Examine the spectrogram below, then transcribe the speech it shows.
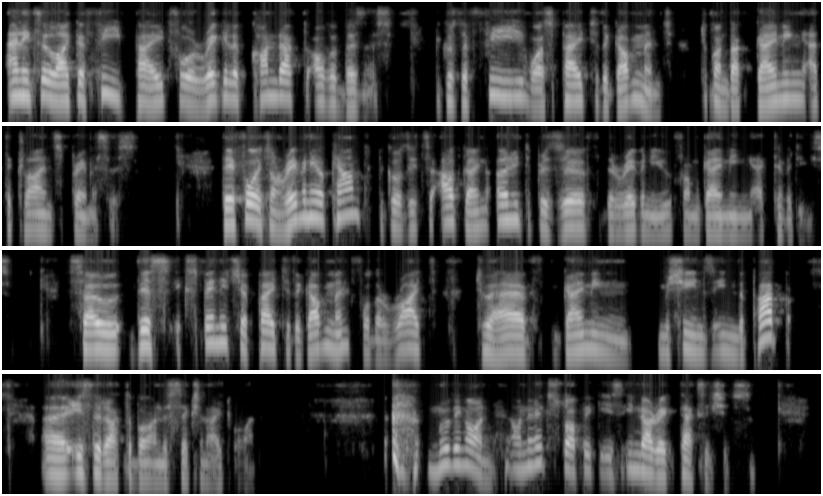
and it's like a fee paid for regular conduct of a business because the fee was paid to the government to conduct gaming at the client's premises. Therefore, it's on revenue account because it's outgoing only to preserve the revenue from gaming activities. So this expenditure paid to the government for the right to have gaming machines in the pub uh, is deductible under Section 8.1. Moving on, our next topic is indirect tax issues.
